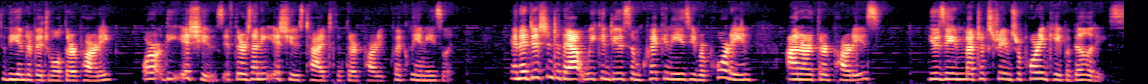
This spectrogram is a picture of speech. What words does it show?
to the individual third party or the issues, if there's any issues tied to the third party quickly and easily. In addition to that, we can do some quick and easy reporting on our third parties using MetricStream's reporting capabilities.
